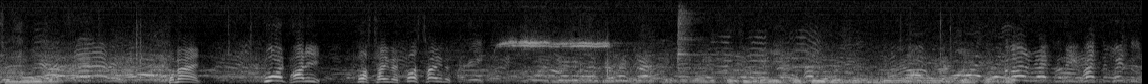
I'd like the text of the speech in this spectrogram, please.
Some movement. Come on. Go on, Paddy. First time it, first time it. Come on, referee, what's the whistle?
